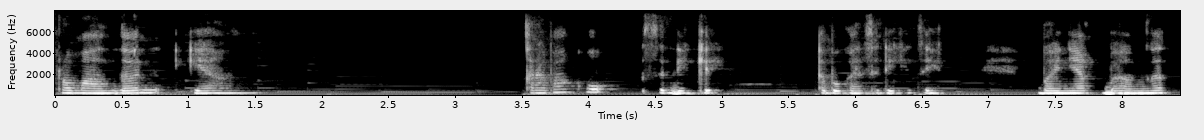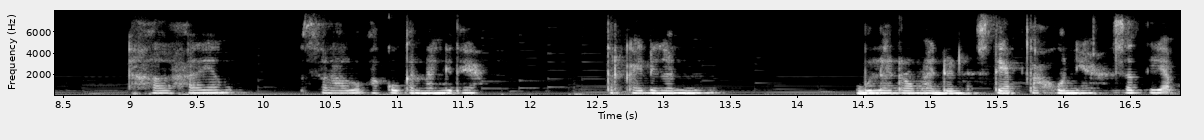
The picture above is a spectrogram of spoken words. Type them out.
Ramadan yang kenapa aku sedikit eh, bukan sedikit sih banyak banget hal-hal yang selalu aku kenang gitu ya terkait dengan bulan Ramadan setiap tahunnya setiap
